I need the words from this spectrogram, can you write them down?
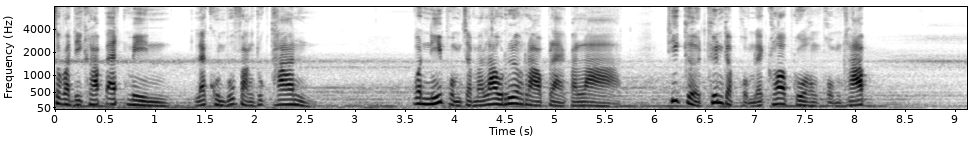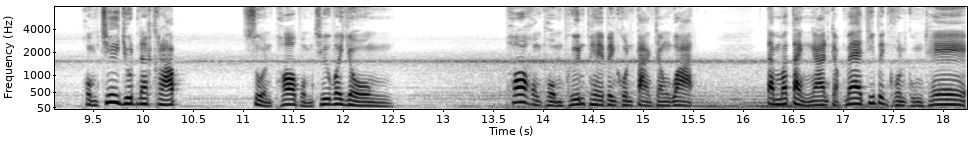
สวัสดีครับแอดมินและคุณผู้ฟังทุกท่าน วันนี้ผมจะมาเล่าเรื่องราวแปลกประหลาด ที่เกิดขึ้นกับผมและครอบครัวของผมครับ ผมชื่อยุทธนะครับ ส่วนพ่อผมชื่อว่ายง พ่อของผมพื้นเพเป็นคนต่างจังหวัด แต่มาแต่งงานกับแม่ที่เป็นคนกรุงเทพ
